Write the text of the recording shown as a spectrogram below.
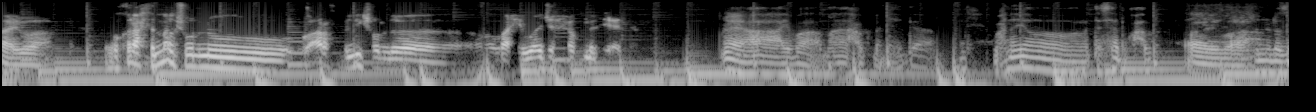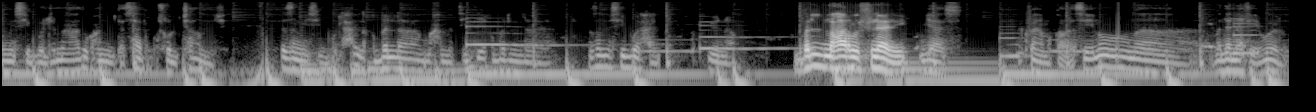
ايوا وراح تماك شغل وعرف باللي شغل آه، راح يواجه حكم الإعدام. إيه ايوا مع حكم الاعدام وحنايا تسابق حب. ايوا انه لازم يسيبوا الجماعة هذوك عندهم تسابق شغل challenge لازم يسيبوا الحل. قبل محمد سيدي قبل لازم يسيبوا الحل. you know بالنهار الفلاني. yes فاهم sinon ما ما درنا فيه والو.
